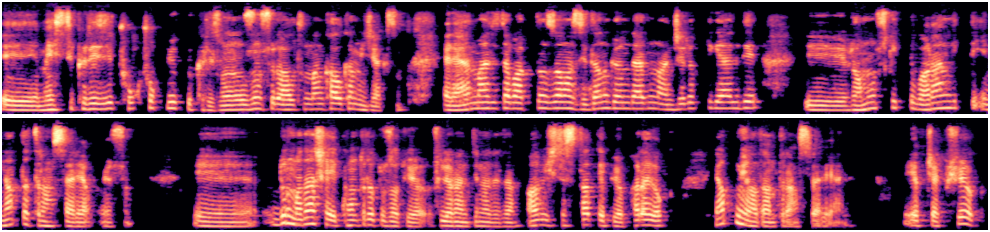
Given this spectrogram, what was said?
e, Messi krizi çok çok büyük bir kriz. Onu uzun süre altından kalkamayacaksın. E, Real Madrid'e baktığın zaman Zidane'ı gönderdin. Ancelotti geldi. E, Ramos gitti. Varan gitti. İnatla transfer yapmıyorsun. E, durmadan şey kontrat uzatıyor Florentino dedem. Abi işte stat yapıyor. Para yok. Yapmıyor adam transfer yani. Yapacak bir şey yok.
